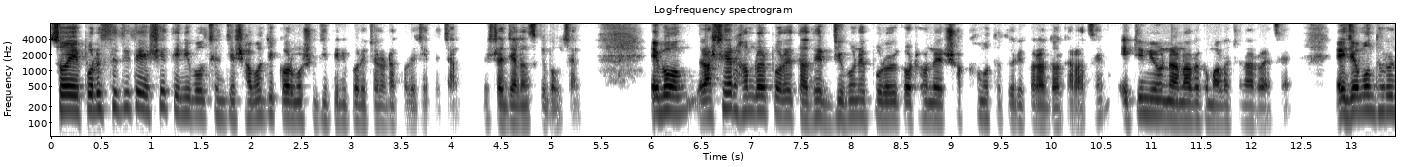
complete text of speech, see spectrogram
সো এই পরিস্থিতিতে এসে তিনি বলছেন যে সামাজিক কর্মসূচি তিনি পরিচালনা করে যেতে চান, মিস্টার জেলেন্সকি বলছেন। এবং রাশিয়ার হামলার পরে তাদের জীবনে পুনর্গঠনের সক্ষমতা তৈরি করার দরকার আছে। এটি নিয়েও নানা রকম আলোচনা রয়েছে। এই যেমন ধরুন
